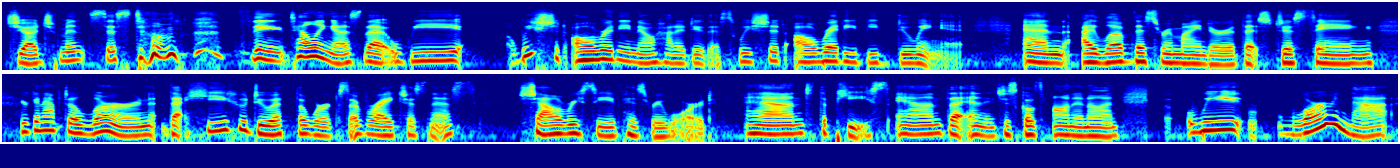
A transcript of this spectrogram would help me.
judgment system thing telling us that we we should already know how to do this. We should already be doing it. And I love this reminder that's just saying you're going to have to learn that he who doeth the works of righteousness shall receive his reward and the peace and the and it just goes on and on. We learn that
